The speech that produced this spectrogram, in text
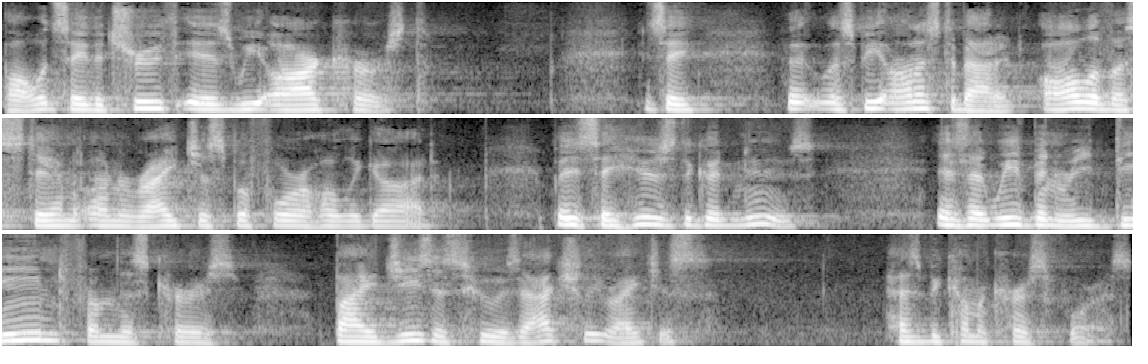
Paul would say the truth is we are cursed. He'd say, let's be honest about it. All of us stand unrighteous before a holy God. But he'd say, here's the good news is that we've been redeemed from this curse by Jesus, who is actually righteous, has become a curse for us.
